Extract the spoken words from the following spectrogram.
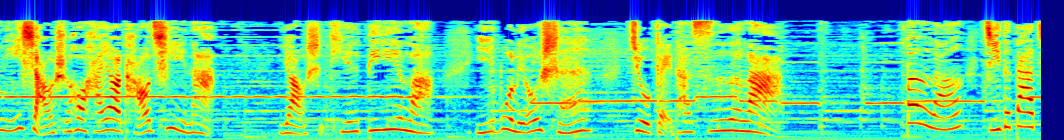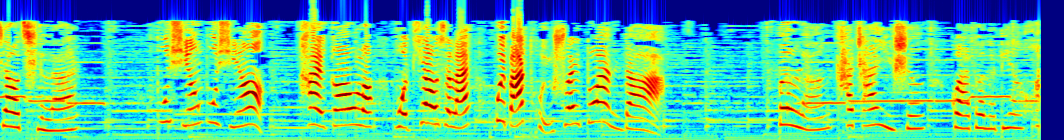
你小时候还要淘气呢，要是贴低了，一不留神就给他撕啦。笨狼急得大叫起来：“不行不行，太高了，我跳下来会把腿摔断的。”笨狼咔嚓一声挂断了电话，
